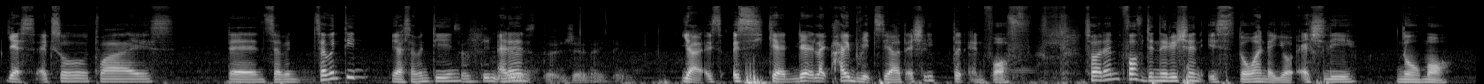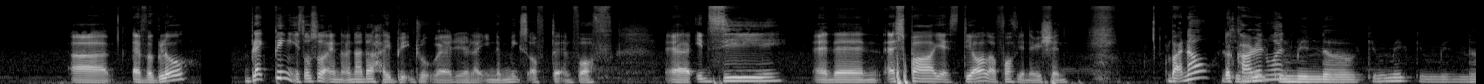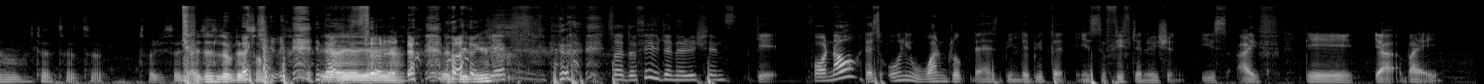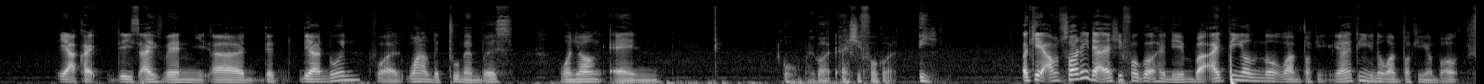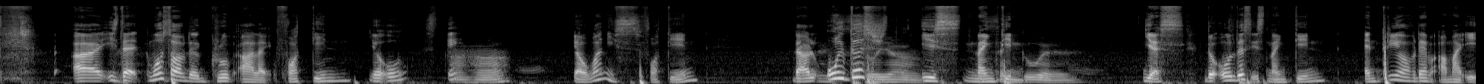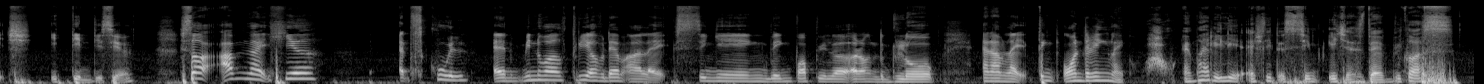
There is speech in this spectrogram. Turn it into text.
yes exo twice then seven, 17 yeah 17 17 and then third gen, I think. yeah, it's it's yeah, they're like hybrids. They are actually third and fourth. So then fourth generation is the one that you actually know more. Uh, Everglow, Blackpink is also an, another hybrid group where they're like in the mix of third and fourth. Uh, ITZY and then aespa, yes, they all are fourth generation. But now the Give current me, one. Give me now. Give me, give me now. Ta, ta, ta. Sorry, sorry. I just love that song. Yeah, yeah, yeah, so yeah. Continue. okay. so the fifth generations. Okay, for now, there's only one group that has been debuted. Is the fifth generation. Is IVE. They yeah by. Yeah, correct. This IVE when uh that they are known for one of the two members, Wonyoung and. Oh my god! I actually forgot. Eh. Okay, I'm sorry that I actually forgot her name, but I think you'll know what I'm talking. Yeah, I think you know what I'm talking about. Uh, is that most of the group are like 14 year old? Eh, Uh huh. yeah, one is 14. The oldest so young. is 19. two, eh. Yes, the oldest is 19, and three of them are my age, 18 this year. So I'm like here at school, and meanwhile, three of them are like singing, being popular around the globe. And I'm like think wondering like, wow, am I really actually the same age as them? Because I, I'm like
